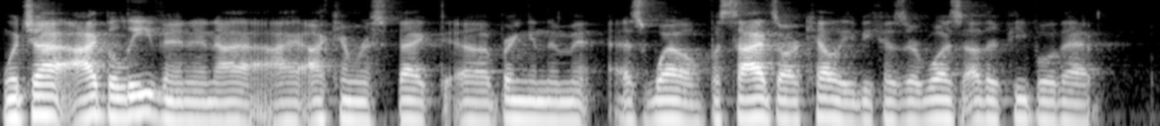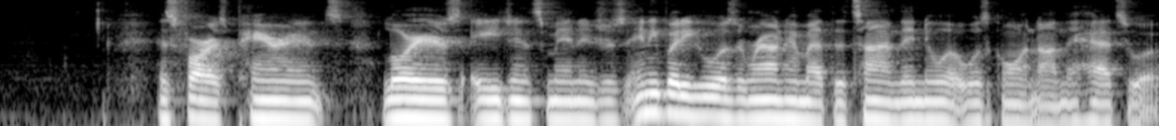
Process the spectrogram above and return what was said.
which I, I believe in and I, I, I can respect uh, bringing them as well, besides R. Kelly, because there was other people that, as far as parents, lawyers, agents, managers, anybody who was around him at the time, they knew what was going on. They had to have.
